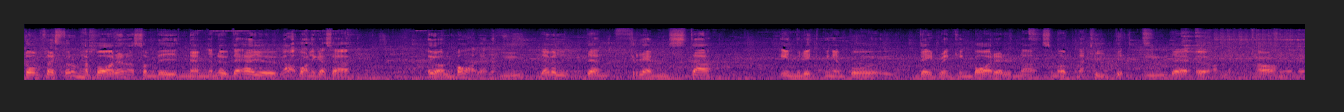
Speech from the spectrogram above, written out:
de flesta av de här barerna som vi nämner nu, det är ju ja, vanliga så här, ölbarer. Det är väl den främsta inriktningen på daydrinkingbarerna som öppnar tidigt. Det är öl. Ja. Eller,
